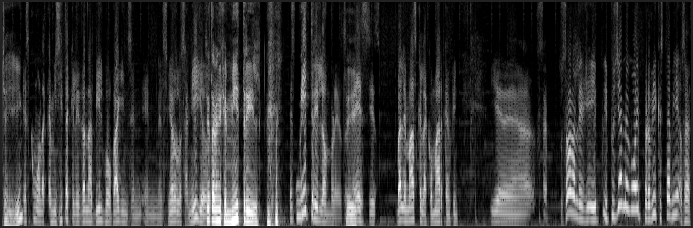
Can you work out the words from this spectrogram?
Sí. Es como la camisita que le dan a Bilbo Baggins en, en El Señor de los Anillos. Yo también dije Mitril. Es Mitril, hombre. Sí. es, es- vale más que la comarca, en fin. Y, eh, o sea, pues órale, y, y pues ya me voy, pero vi que está bien, o sea,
